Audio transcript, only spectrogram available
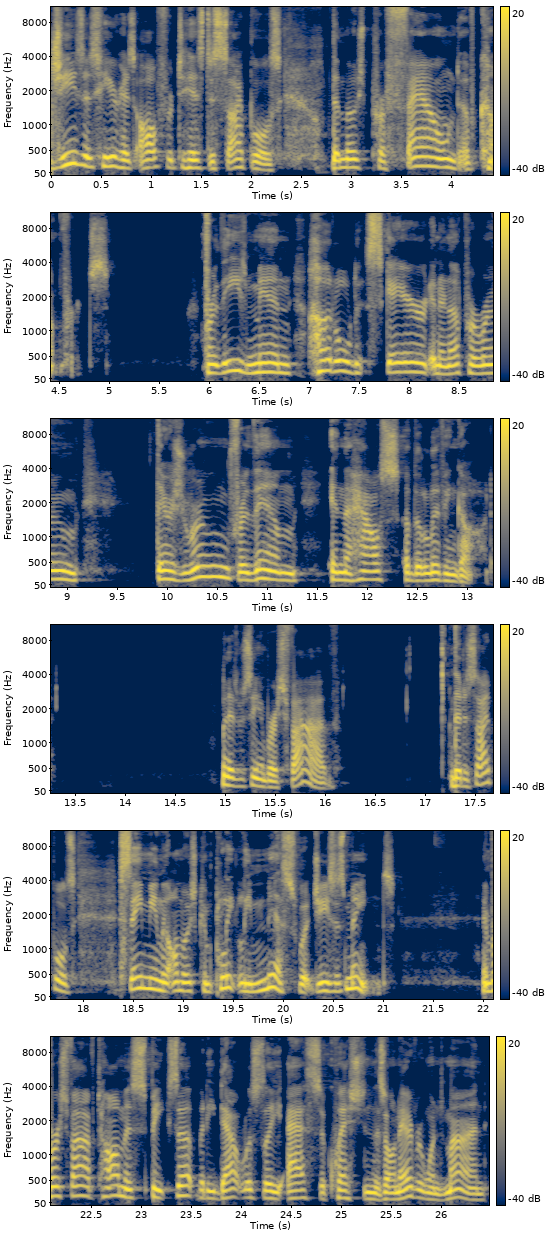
Jesus here has offered to his disciples the most profound of comforts. For these men huddled, scared in an upper room, there's room for them in the house of the living God. But as we see in verse 5, the disciples seemingly almost completely miss what Jesus means. In verse 5, Thomas speaks up, but he doubtlessly asks a question that's on everyone's mind.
